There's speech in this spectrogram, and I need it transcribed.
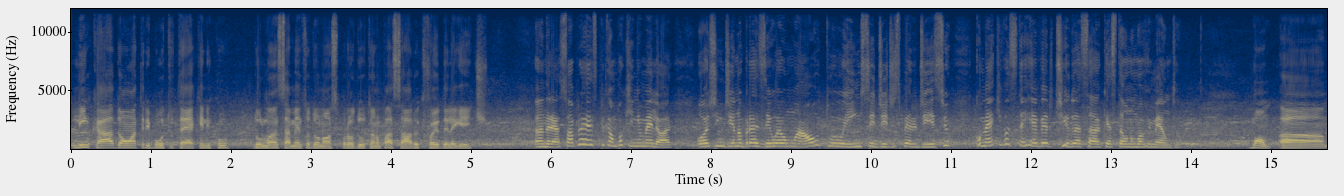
linkado a um atributo técnico do lançamento do nosso produto ano passado, que foi o Delegate. André, só para explicar um pouquinho melhor, hoje em dia no Brasil é um alto índice de desperdício. Como é que você tem revertido essa questão no movimento? Bom, uh,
